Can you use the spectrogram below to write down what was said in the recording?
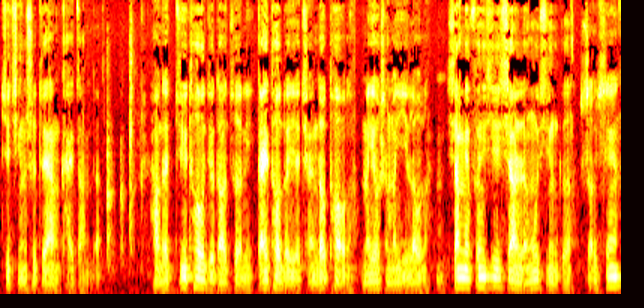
剧情是这样开展的。好的，剧透就到这里，该透的也全都透了，没有什么遗漏了。下面分析一下人物性格。首先，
